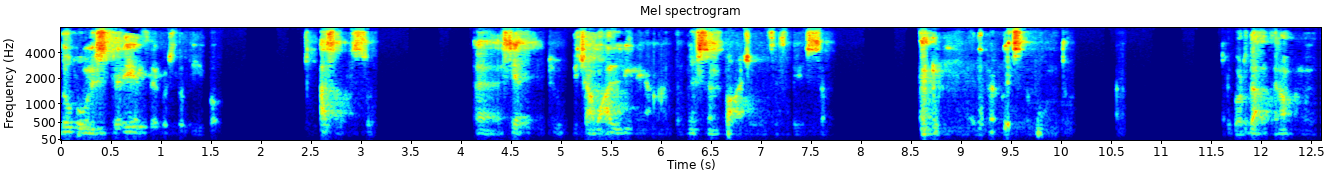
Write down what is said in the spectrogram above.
dopo un'esperienza di questo tipo, ha smesso. Eh, si è più, diciamo, allineata, messa in pace con se stessa. Per questo appunto. Ricordate, no?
